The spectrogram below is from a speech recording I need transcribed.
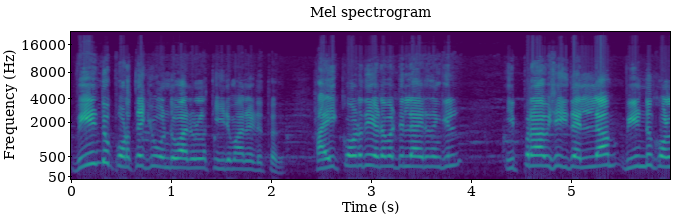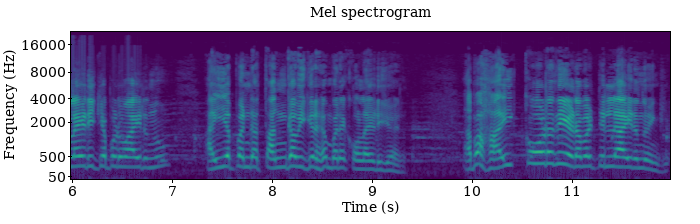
വീണ്ടും പുറത്തേക്ക് കൊണ്ടുപോകാനുള്ള തീരുമാനം എടുത്തത്. ഹൈക്കോടതി ഇടപെട്ടില്ലായിരുന്നെങ്കിൽ ഇപ്രാവശ്യം ഇതെല്ലാം വീണ്ടും കൊള്ളയടിക്കപ്പെടുമായിരുന്നു. അയ്യപ്പന്റെ തങ്കവിഗ്രഹം വരെ കൊള്ളയടിക്കുമായിരുന്നു. അപ്പോൾ ഹൈക്കോടതി ഇടപെട്ടില്ലായിരുന്നുവെങ്കിൽ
